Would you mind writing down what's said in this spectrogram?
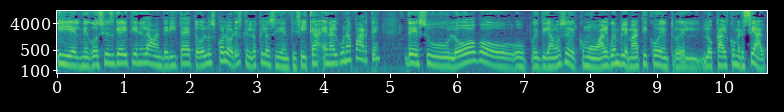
y, el negocio es gay tiene la banderita de todos los colores, que es lo que los identifica en alguna parte de su logo o, pues digamos eh, como algo emblemático dentro del local comercial.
